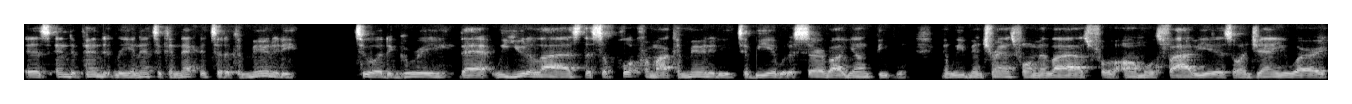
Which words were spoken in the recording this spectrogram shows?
is independently and interconnected to the community to a degree that we utilize the support from our community to be able to serve our young people. And we've been transforming lives for almost five years. So in January,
